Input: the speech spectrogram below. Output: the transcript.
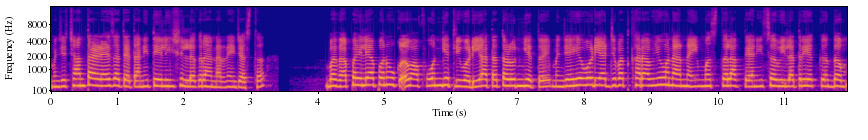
म्हणजे छान तळल्या जातात आणि तेलही शिल्लक राहणार नाही जास्त. बघा पहिले आपण उक वाफवून घेतली वडी आता तळून घेतोय. म्हणजे हे वडी अजिबात खराबही होणार नाही मस्त लागते आणि चवीला तरी एकदम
